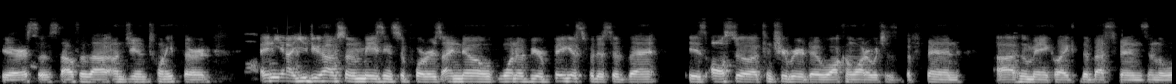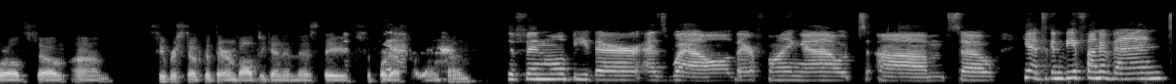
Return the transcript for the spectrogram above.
here, so south of that on June 23rd. And yeah, you do have some amazing supporters. I know one of your biggest for this event is also a contributor to Walk on Water, which is the Fin, uh, who make like the best fins in the world. So um, super stoked that they're involved again in this. They support us for a long time. the Finn will be there as well. They're flying out. Um, so yeah, it's going to be a fun event,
